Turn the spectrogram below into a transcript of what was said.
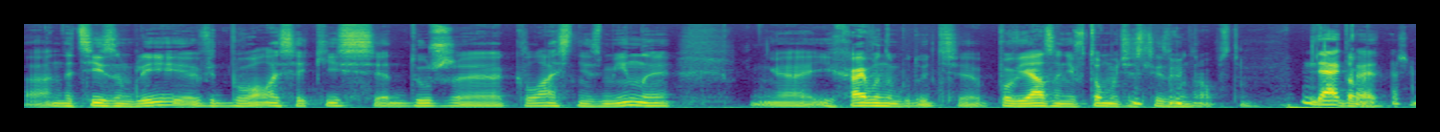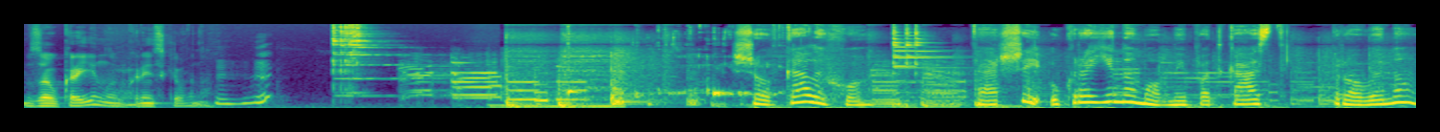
е, на цій землі відбувалися якісь дуже класні зміни, е, і хай вони будуть пов'язані в тому числі з винробством. Дякую. Давай. За Україну, українське вино. Келиху перший україномовний подкаст про вино.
